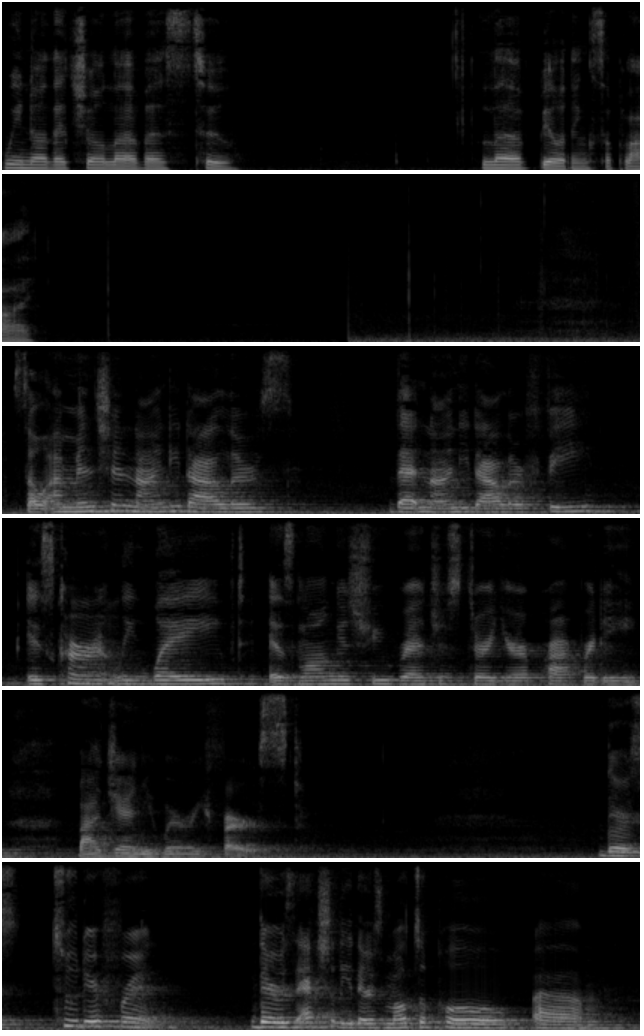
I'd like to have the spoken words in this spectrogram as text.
We know that you'll love us too. Love building supply. So I mentioned $90. That $90 fee is currently waived as long as you register your property by January 1st. There's two different, there's actually, there's multiple um,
